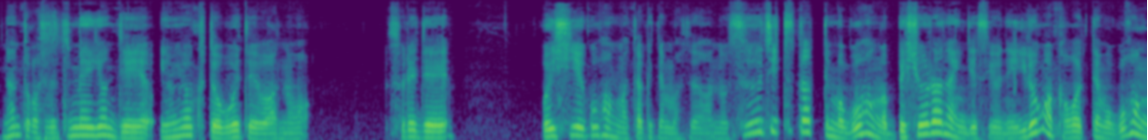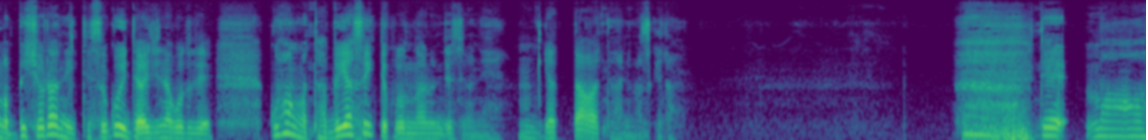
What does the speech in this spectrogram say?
なんとか説明読んで、読みまくて覚えてよ、あの、それで、美味しいご飯が炊けてます。あの、数日経ってもご飯がべしょらないんですよね。色が変わってもご飯がべしょらないってすごい大事なことで、ご飯が食べやすいってことになるんですよね。うん、やったーってなりますけど。で、ま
